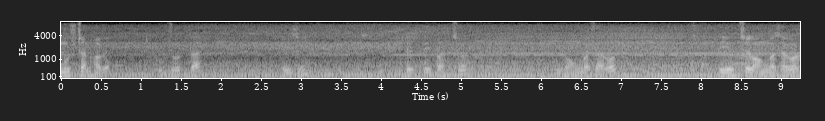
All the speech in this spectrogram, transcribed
অনুষ্ঠান হবে খুব জোরদার। এই যে দেখতেই পাচ্ছ। গঙ্গাসাগর। এই হচ্ছে গঙ্গাসাগর।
